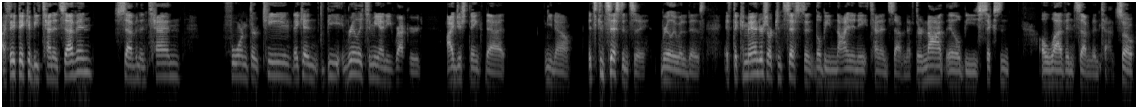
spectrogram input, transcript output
I think they could be 10 and 7, 7 and 10, 4 and 13. They can be really to me any record. I just think that you know, it's consistency, really what it is. If the Commanders are consistent, they'll be 9 and 8, 10 and 7. If they're not, it'll be 6 and 11, 7 and 10. So,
